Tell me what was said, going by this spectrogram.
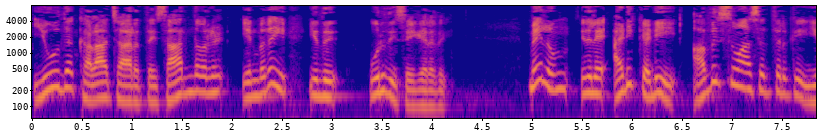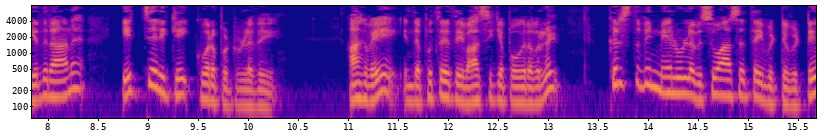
யூத கலாச்சாரத்தை சார்ந்தவர்கள் என்பதை இது உறுதி செய்கிறது. மேலும் இதிலே அடிக்கடி அவிசுவாசத்திற்கு எதிரான எச்சரிக்கை கூறப்பட்டுள்ளது. ஆகவே இந்த புத்தகத்தை வாசிக்கப் போகிறவர்கள் கிறிஸ்துவின் மேலுள்ள விசுவாசத்தை விட்டுவிட்டு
